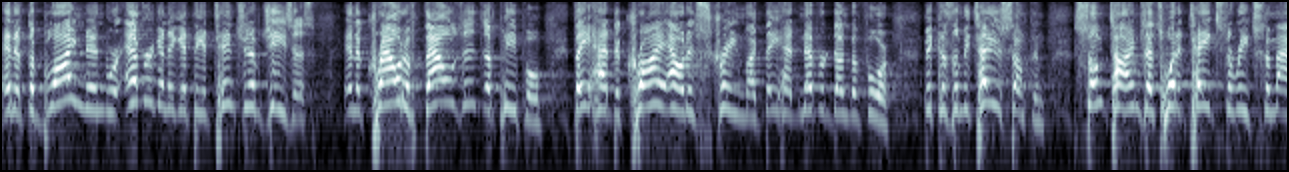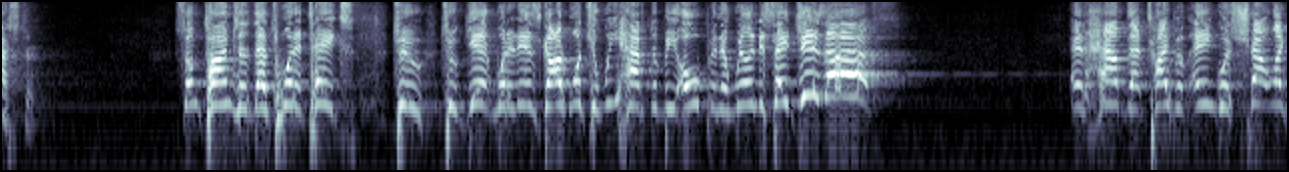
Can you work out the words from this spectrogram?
And if the blind men were ever going to get the attention of Jesus, in a crowd of thousands of people, they had to cry out and scream like they had never done before. Because let me tell you something sometimes that's what it takes to reach the master. Sometimes that's what it takes to, to get what it is God wants you. We have to be open and willing to say, Jesus! And have that type of anguish shout, like,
